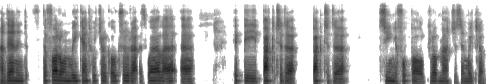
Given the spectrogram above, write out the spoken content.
And then in the following weekend, which I'll go through that as well, uh, uh, it be back to the back to the senior football club matches in Wicklow.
